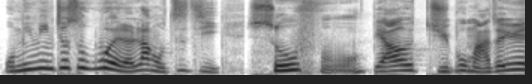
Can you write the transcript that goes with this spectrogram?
我明明就是为了让我自己舒服，不要局部麻醉，因为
